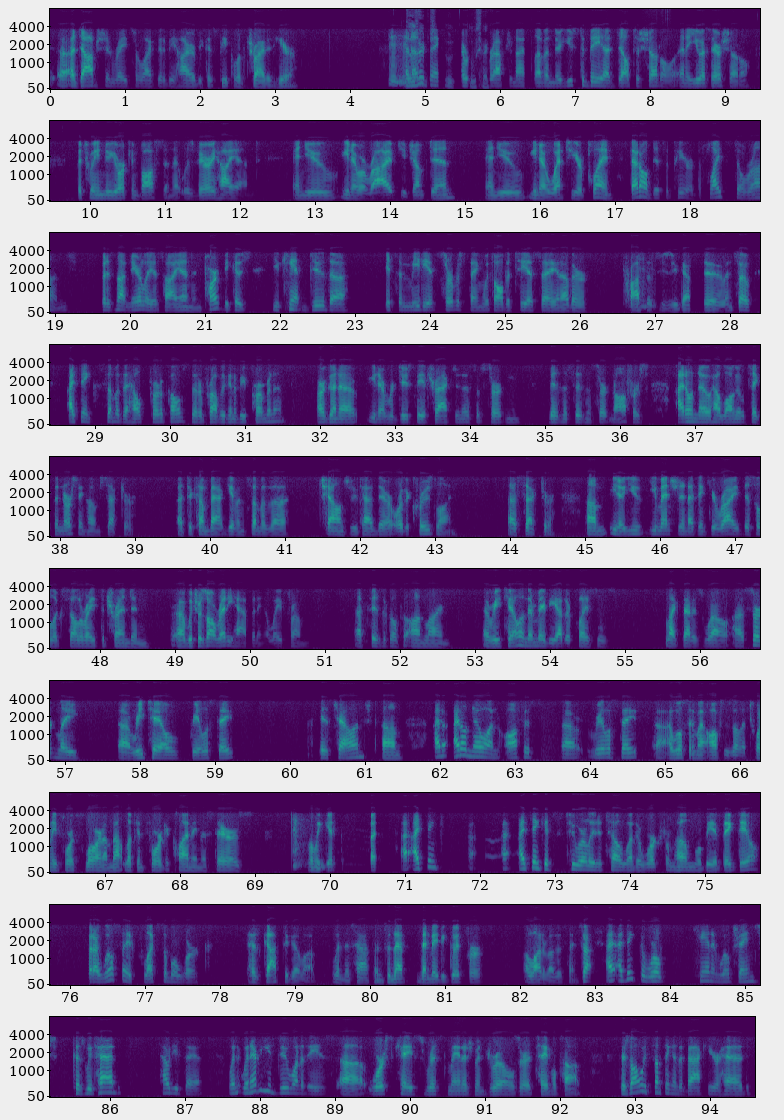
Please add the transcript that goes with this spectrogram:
Uh, adoption rates are likely to be higher because people have tried it here. Mm-hmm. Another thing, ooh, I ooh, sorry. remember after 9/11, there used to be a Delta shuttle and a U.S. Air shuttle between New York and Boston that was very high end, and you you know arrived, you jumped in, and you you know went to your plane. That all disappeared. The flight still runs, but it's not nearly as high end. In part because you can't do the its immediate service thing with all the TSA and other processes you got to do. And so I think some of the health protocols that are probably going to be permanent are going to, you know, reduce the attractiveness of certain businesses and certain offers. I don't know how long it'll take the nursing home sector uh, to come back, given some of the challenges we've had there, or the cruise line uh, sector. Um, you know, you you mentioned, and I think you're right. This will accelerate the trend in, uh, which was already happening away from uh, physical to online uh, retail, and there may be other places like that as well. Uh, certainly, uh, retail real estate is challenged. Um, I don't, I don't know on office uh, real estate. Uh, I will say my office is on the 24th floor, and I'm not looking forward to climbing the stairs when we get. There. But I, I think I, think it's too early to tell whether work from home will be a big deal. But I will say flexible work has got to go up when this happens, and that that may be good for a lot of other things. So I, I think the world can and will change because we've had, how do you say it? When, whenever you do one of these uh, worst case risk management drills or a tabletop, there's always something in the back of your head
